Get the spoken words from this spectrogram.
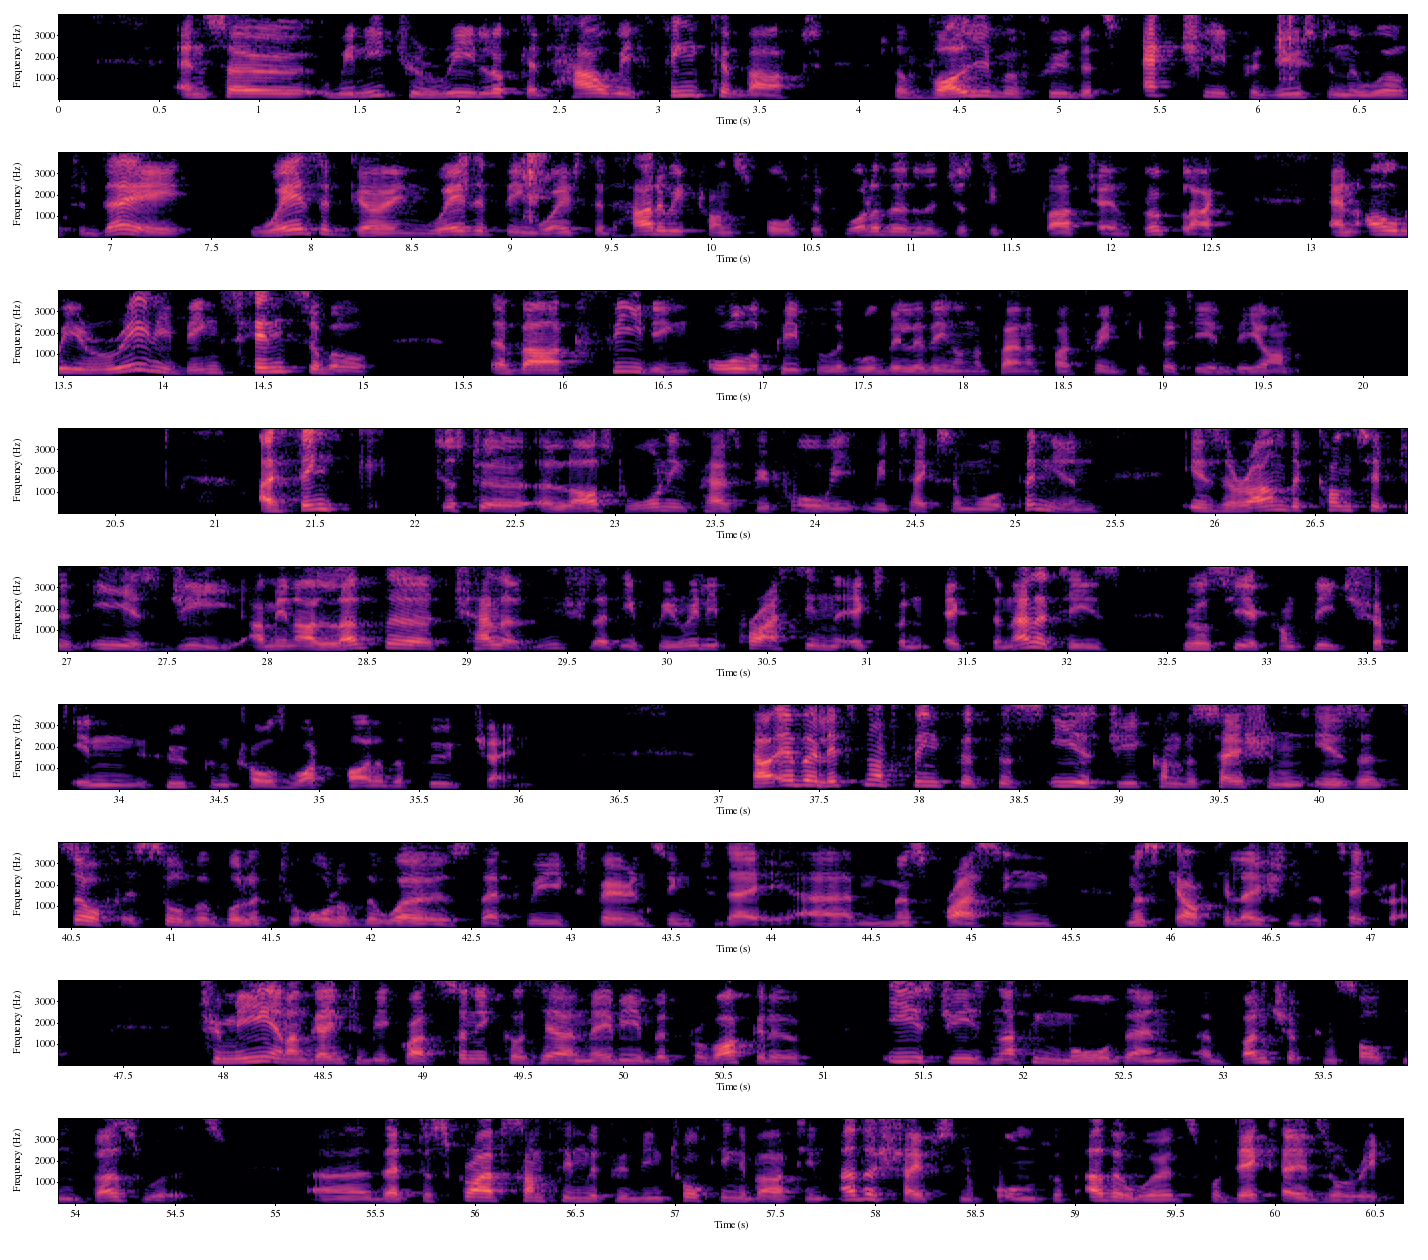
And so we need to relook at how we think about the volume of food that's actually produced in the world today. Where's it going? Where's it being wasted? How do we transport it? What do the logistics supply chains look like? And are we really being sensible about feeding all the people that will be living on the planet by 2030 and beyond? I think just a, a last warning, perhaps, before we, we take some more opinion, is around the concept of ESG. I mean, I love the challenge that if we really price in the externalities, we'll see a complete shift in who controls what part of the food chain. However, let's not think that this ESG conversation is itself a silver bullet to all of the woes that we're experiencing today, um, mispricing, miscalculations, etc. To me, and I'm going to be quite cynical here and maybe a bit provocative, ESG is nothing more than a bunch of consultant buzzwords uh, that describes something that we've been talking about in other shapes and forms with other words for decades already.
